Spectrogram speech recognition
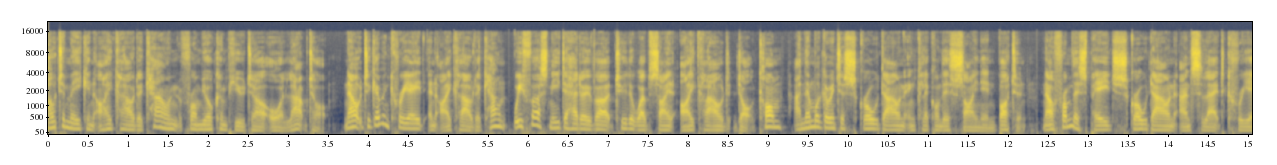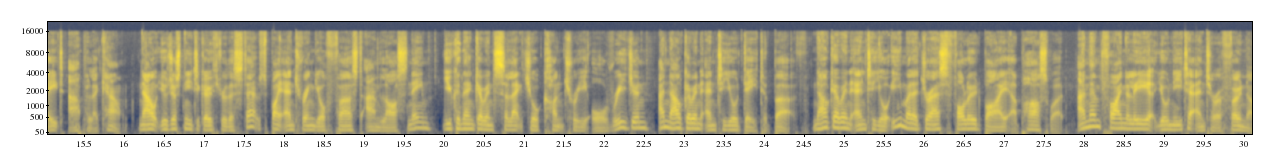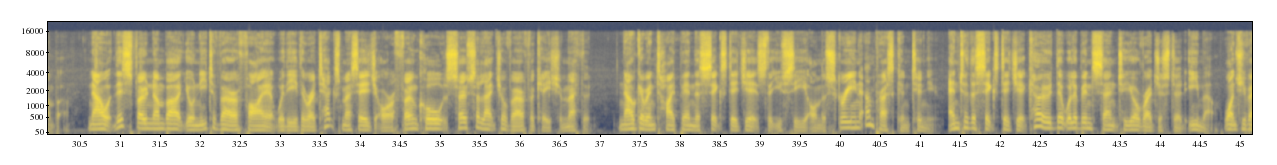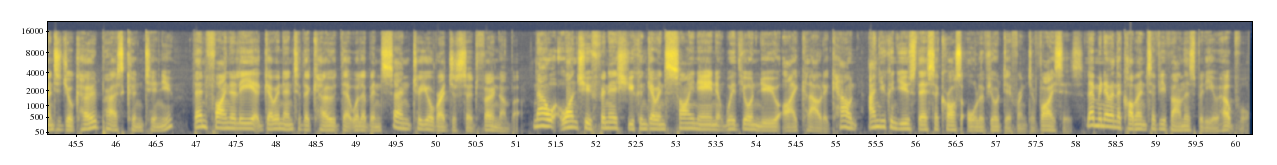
how to make an iCloud account from your computer or laptop. Now, to go and create an iCloud account, we first need to head over to the website iCloud.com and then we're going to scroll down and click on this sign in button. Now, from this page, scroll down and select Create Apple Account. Now, you'll just need to go through the steps by entering your first and last name. You can then go and select your country or region, and now go and enter your date of birth. Now go and enter your email address followed by a password. And then finally, you'll need to enter a phone number. Now, this phone number you'll need to verify it with either a text message or a phone call, so select your verification method. Now go and type in the six digits that you see on the screen and press continue. Enter the six digit code that will have been sent to your registered email. Once you've entered your code, press continue. Then finally, go and enter the code that will have been sent to your registered phone number. Now, once you finish, you can go and sign in with your new iCloud account, and you can use this across all of your different devices. Let me know in the comments if you found this video helpful.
